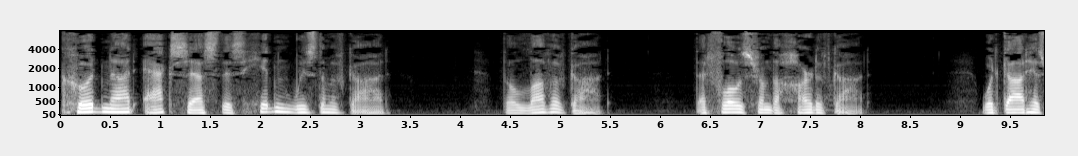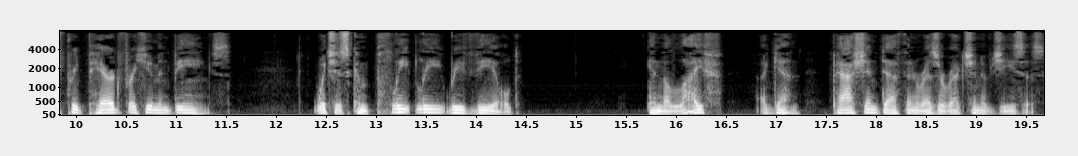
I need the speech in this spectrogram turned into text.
could not access this hidden wisdom of God, the love of God that flows from the heart of God, what God has prepared for human beings, which is completely revealed in the life, again, passion, death, and resurrection of Jesus.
